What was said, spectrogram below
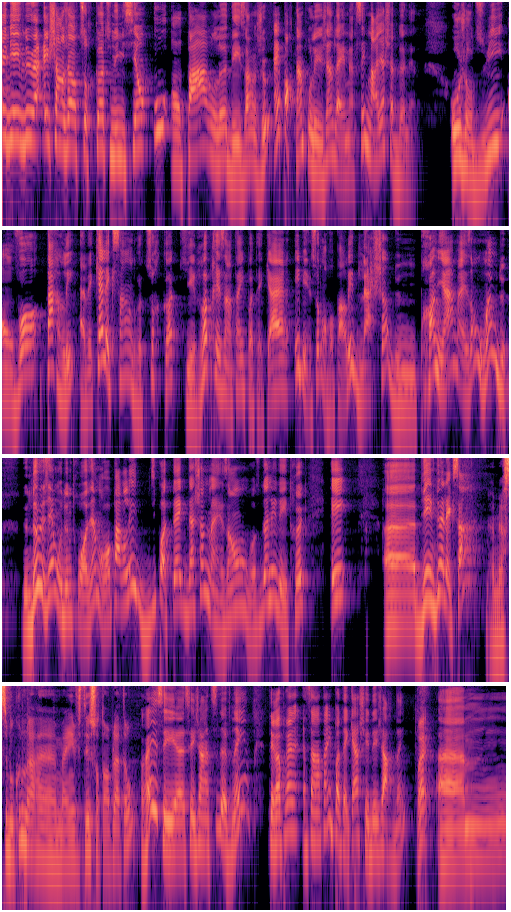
Bonjour et bienvenue à Échangeur Turcotte, une émission où on parle des enjeux importants pour les gens de la MRC Maria Chapdelaine. Aujourd'hui, on va parler avec Alexandre Turcotte, qui est représentant hypothécaire, et bien sûr, on va parler de l'achat d'une première maison ou même d'une deuxième ou d'une troisième. On va parler d'hypothèque, d'achat de maison, on va se donner des trucs. Et euh, bienvenue, Alexandre. Ben, merci beaucoup de m'inviter sur ton plateau. Oui, euh, c'est gentil de venir. Tu es représentant hypothécaire chez Desjardins. Oui. Euh,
